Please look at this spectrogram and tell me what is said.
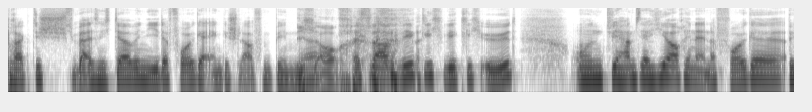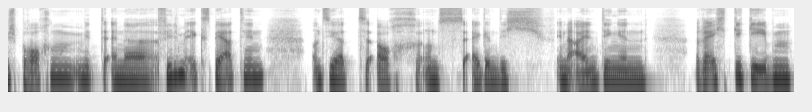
praktisch, ich weiß nicht, aber in jeder Folge eingeschlafen bin. Ich ja. auch. Es war wirklich, wirklich öd. Und wir haben es ja hier auch in einer Folge besprochen mit einer Filmexpertin und sie hat auch uns eigentlich in allen Dingen recht gegeben.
